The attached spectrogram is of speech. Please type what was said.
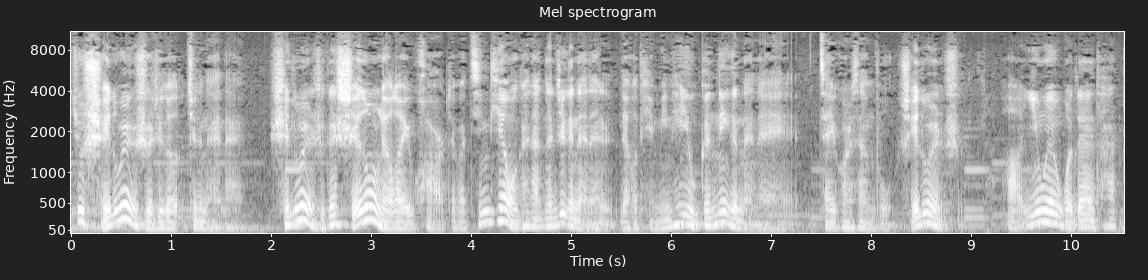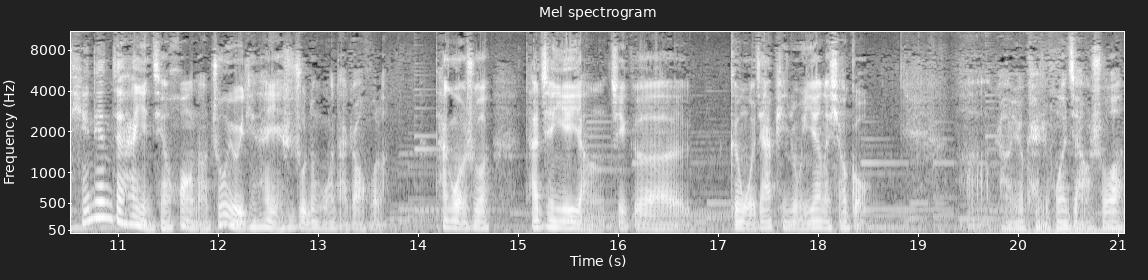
就谁都认识这个这个奶奶，谁都认识，跟谁都能聊到一块儿，对吧？今天我看他跟这个奶奶聊天，明天又跟那个奶奶在一块儿散步，谁都认识。啊，因为我在他天天在他眼前晃荡，终于有一天他也是主动跟我打招呼了。他跟我说，他之前也养这个跟我家品种一样的小狗，啊，然后又开始跟我讲说，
